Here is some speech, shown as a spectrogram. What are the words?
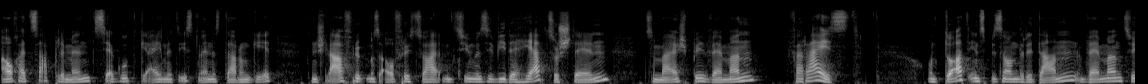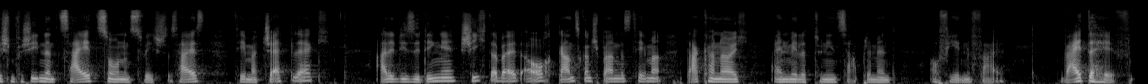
auch als Supplement sehr gut geeignet ist, wenn es darum geht, den Schlafrhythmus aufrechtzuerhalten bzw. wiederherzustellen. Zum Beispiel, wenn man verreist. Und dort insbesondere dann, wenn man zwischen verschiedenen Zeitzonen switcht. Das heißt, Thema Jetlag, alle diese Dinge, Schichtarbeit auch, ganz, ganz spannendes Thema. Da kann euch ein Melatonin-Supplement auf jeden Fall weiterhelfen.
